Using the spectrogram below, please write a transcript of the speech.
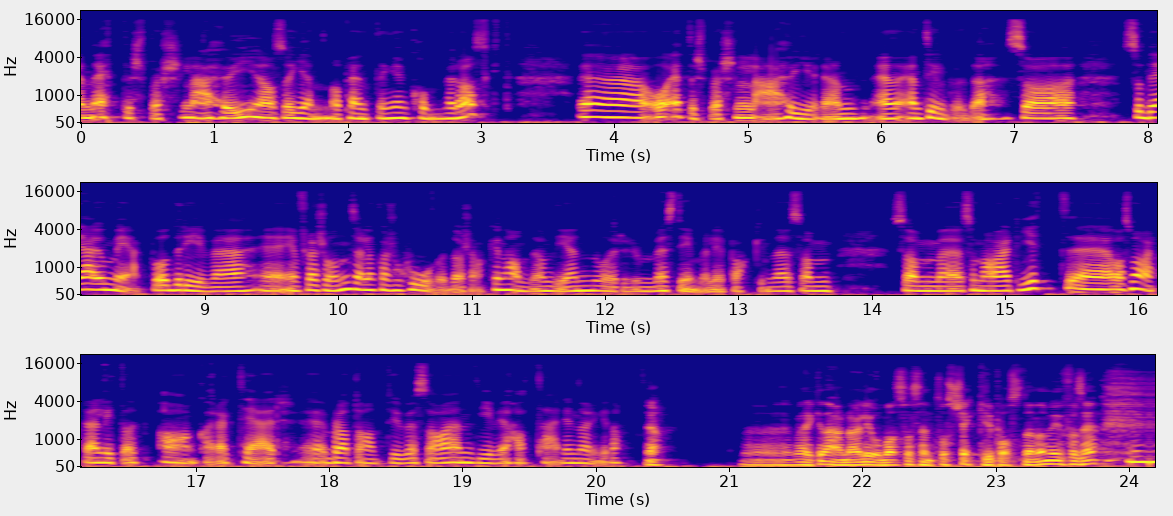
men etterspørselen er høy, altså gjenopphentingen kommer raskt. Eh, og etterspørselen er høyere enn en tilbudet. Så, så, det er jo med på å drive eh, inflasjonen, selv om kanskje hovedårsaken handler om de enorme stimulipakkene som, som, som, har vært gitt, eh, og som har vært av en litt annen karakter, bl.a. i USA, enn de vi har hatt her i Norge. Da. Ja. Eh, Verken Erna eller Jonas har sendt oss sjekker i posten ennå, vi får se. Mm.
